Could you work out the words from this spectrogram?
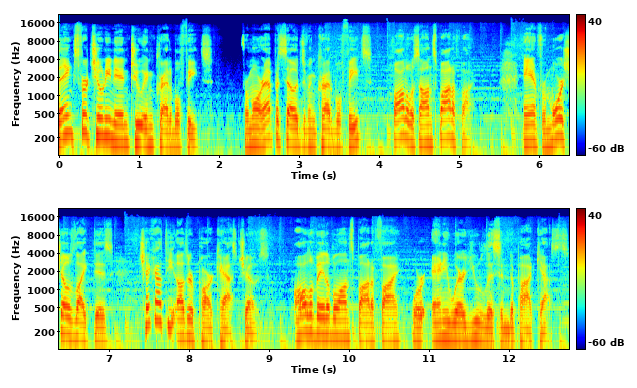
Thanks for tuning in to Incredible Feats. For more episodes of Incredible Feats, follow us on Spotify. And for more shows like this, check out the other Parcast shows, all available on Spotify or anywhere you listen to podcasts.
